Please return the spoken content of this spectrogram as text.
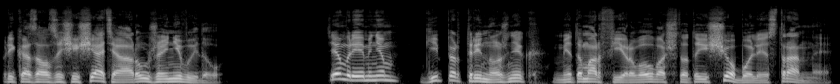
Приказал защищать, а оружие не выдал. Тем временем гипертреножник метаморфировал во что-то еще более странное.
